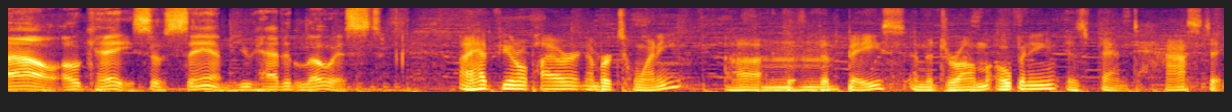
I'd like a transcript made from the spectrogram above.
Wow. Okay. So Sam, you had it lowest. I had Funeral Pyre at number 20. Uh, the, the Mhm. bass and the drum opening is fantastic,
